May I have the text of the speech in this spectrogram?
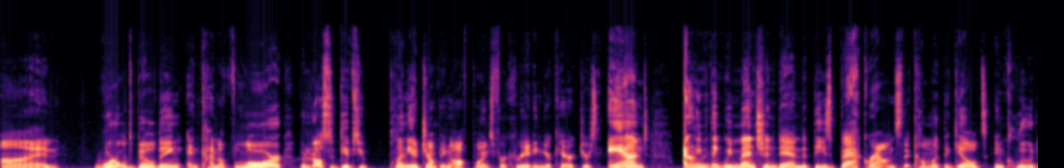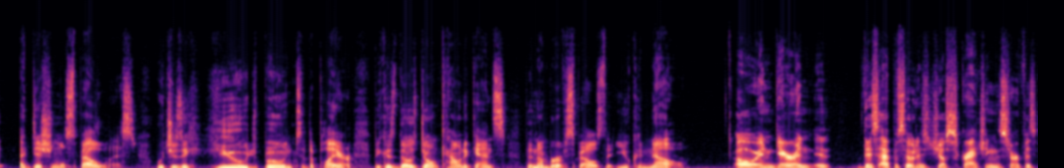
on world building and kind of lore, but it also gives you plenty of jumping off points for creating your characters. And I don't even think we mentioned, Dan, that these backgrounds that come with the guilds include additional spell lists, which is a huge boon to the player because those don't count against the number of spells that you can know. Oh, and Garen, this episode is just scratching the surface.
